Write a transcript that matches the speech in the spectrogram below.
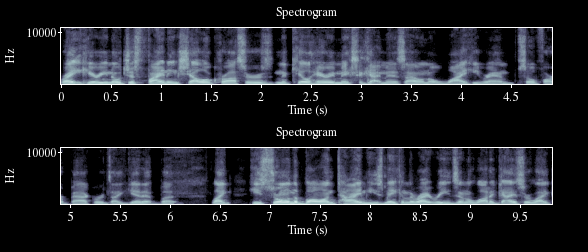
right here. You know, just finding shallow crossers. N'Keal Harry makes a guy miss. I don't know why he ran so far backwards. I get it, but like he's throwing the ball on time, he's making the right reads, and a lot of guys are like,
